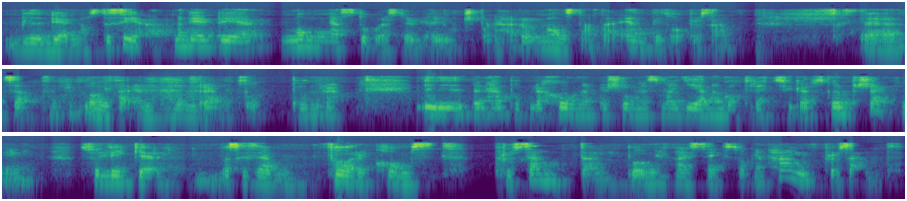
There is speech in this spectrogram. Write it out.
blir diagnostiserat. Men det, det är många stora studier har gjorts på det här och någonstans där 1 2 procent. Eh, så att ungefär en på 100 eller 2 på 100. I den här populationen personer som har genomgått rättspsykiatrisk undersökning så ligger vad ska jag säga, förekomstprocenten på ungefär 6,5 procent.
